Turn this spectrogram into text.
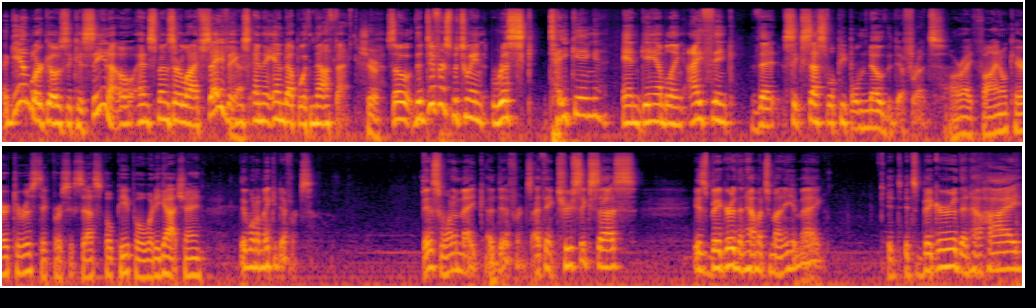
A gambler goes to casino and spends their life savings, and they end up with nothing. Sure. So the difference between risk taking and gambling, I think that successful people know the difference. All right, final characteristic for successful people. What do you got, Shane? They want to make a difference. They just want to make a difference. I think true success is bigger than how much money you make. It, it's bigger than how high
